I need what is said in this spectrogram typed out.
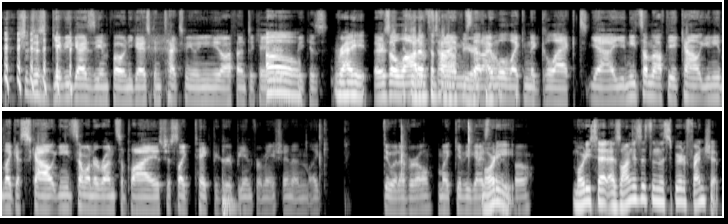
should just give you guys the info, and you guys can text me when you need authenticator Oh. because Right. there's a lot of times that I will like neglect. Yeah, you need something off the account. You need like a scout. You need someone to run supplies. Just like take the groupie information and like do whatever. I'll might give you guys Morty- info. Morty said, as long as it's in the spirit of friendship.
